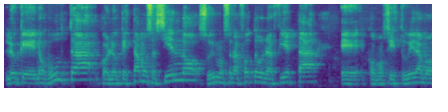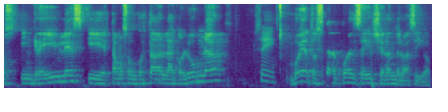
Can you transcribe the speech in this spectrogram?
lo que nos gusta, con lo que estamos haciendo. Subimos una foto de una fiesta eh, como si estuviéramos increíbles y estamos a un costado en la columna. Sí. Voy a toser, pueden seguir llenando el vacío.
